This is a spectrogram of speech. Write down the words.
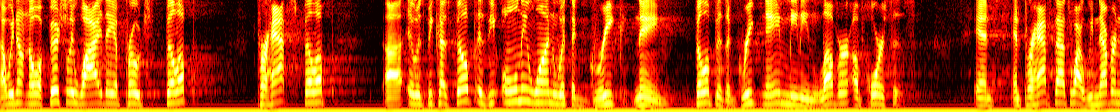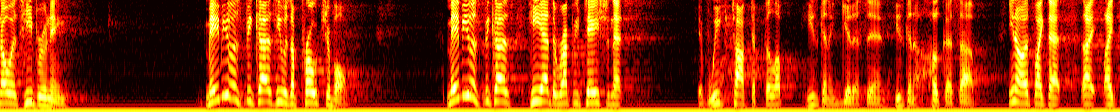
Now, we don't know officially why they approached Philip. Perhaps Philip, uh, it was because Philip is the only one with a Greek name. Philip is a Greek name meaning lover of horses. And, and perhaps that's why. We never know his Hebrew name. Maybe it was because he was approachable. Maybe it was because he had the reputation that if we talk to Philip, he's going to get us in, he's going to hook us up. You know, it's like that, like, like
